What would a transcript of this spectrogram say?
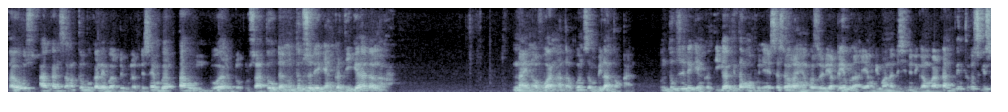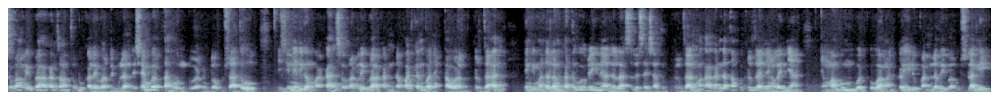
Taurus akan sangat terbuka lebar di bulan Desember tahun 2021. Dan untuk zodiak yang ketiga adalah nine of one ataupun sembilan tongkat untuk zodiak yang ketiga kita mempunyai seseorang yang berzodiak Libra yang di mana di sini digambarkan rezeki seorang Libra akan sangat terbuka lebar di bulan Desember tahun 2021. Di sini digambarkan seorang Libra akan mendapatkan banyak tawaran pekerjaan yang di mana dalam kategori ini adalah selesai satu pekerjaan maka akan datang pekerjaan yang lainnya yang mampu membuat keuangan kehidupan lebih bagus lagi.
